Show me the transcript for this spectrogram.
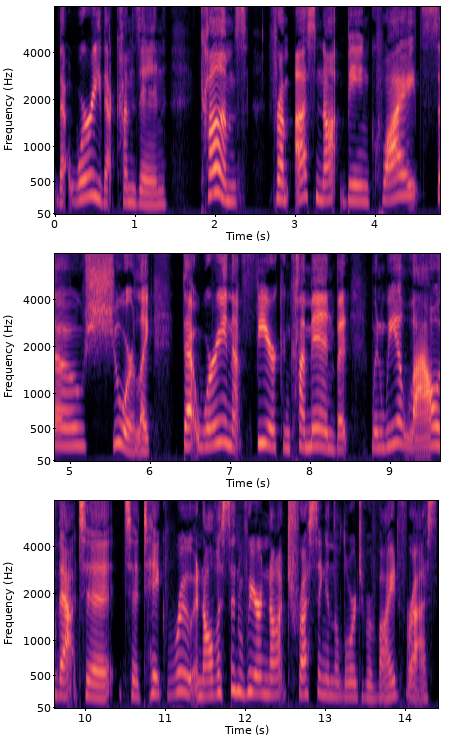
that worry that comes in comes from us not being quite so sure. Like that worry and that fear can come in but when we allow that to to take root and all of a sudden we are not trusting in the lord to provide for us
